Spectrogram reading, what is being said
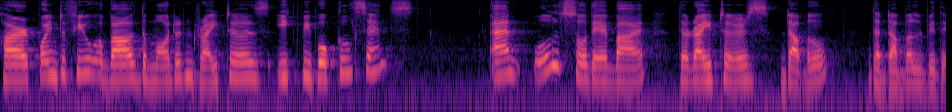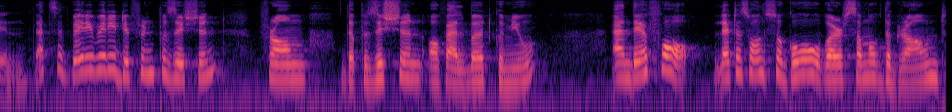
her point of view about the modern writer's equivocal sense and also thereby the writer's double, the double within. That is a very, very different position from the position of Albert Camus and therefore, let us also go over some of the ground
